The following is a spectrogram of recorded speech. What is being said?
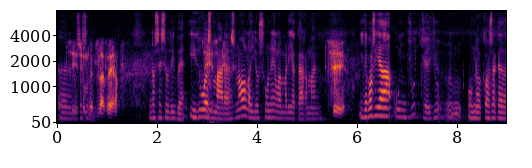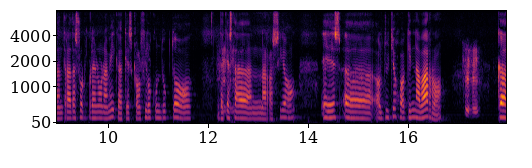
eh, Sí, no, sé som si, no sé si ho dic bé, i dues Sí. mares, no? la Iosuna i la Maria Carmen. Sí, I llavors hi ha un jutge, ju- una cosa que d'entrada sorprèn una mica, que és que el fil conductor d'aquesta narració és eh, el jutge Joaquín Navarro, Mhm. que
